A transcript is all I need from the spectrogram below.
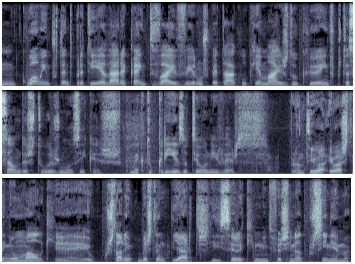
Um, quão importante para ti é dar a quem te vai ver um espetáculo que é mais do que a interpretação das tuas músicas? Como é que tu crias o teu universo? Pronto, eu, eu acho que tenho um mal, que é eu gostar bastante de artes e ser aqui muito fascinado por cinema.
